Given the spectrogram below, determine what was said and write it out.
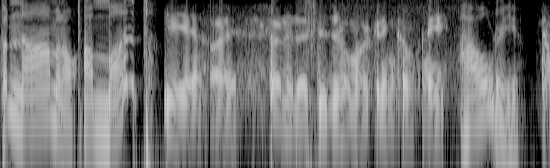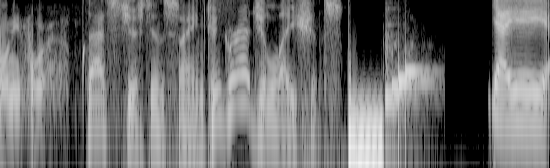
Phenomenal. A month? Yeah, I started a digital marketing company. How old are you? Twenty four. That's just insane. Congratulations. Yeah, yeah, yeah.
